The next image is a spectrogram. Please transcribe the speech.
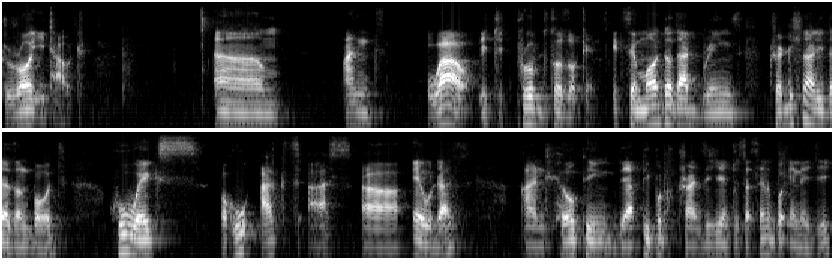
to roll it out. Um, And wow, it, it proved it was okay. It's a model that brings traditional leaders on board who works or who acts as uh, elders and helping their people to transition to sustainable energy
